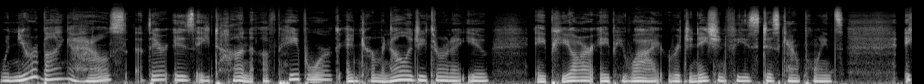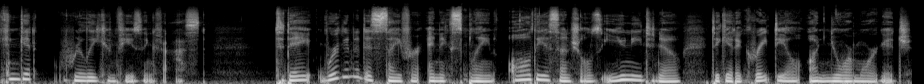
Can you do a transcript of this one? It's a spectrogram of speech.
When you're buying a house, there is a ton of paperwork and terminology thrown at you APR, APY, origination fees, discount points. It can get really confusing fast. Today, we're going to decipher and explain all the essentials you need to know to get a great deal on your mortgage.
